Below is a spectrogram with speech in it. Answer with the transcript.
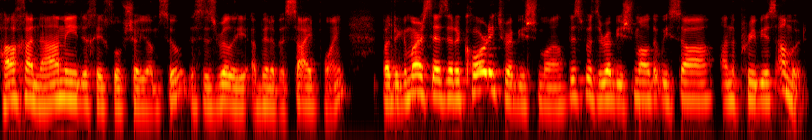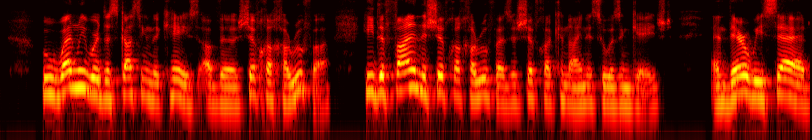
Hachanami dechichuv shayomsu. This is really a bit of a side point, but the Gemara says that according to Rabbi Shmuel, this was the Rabbi Shmuel that we saw on the previous Amud, who, when we were discussing the case of the Shivcha Charufa, he defined the Shivcha Charufa as a Shivcha Kanainis who was engaged, and there we said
